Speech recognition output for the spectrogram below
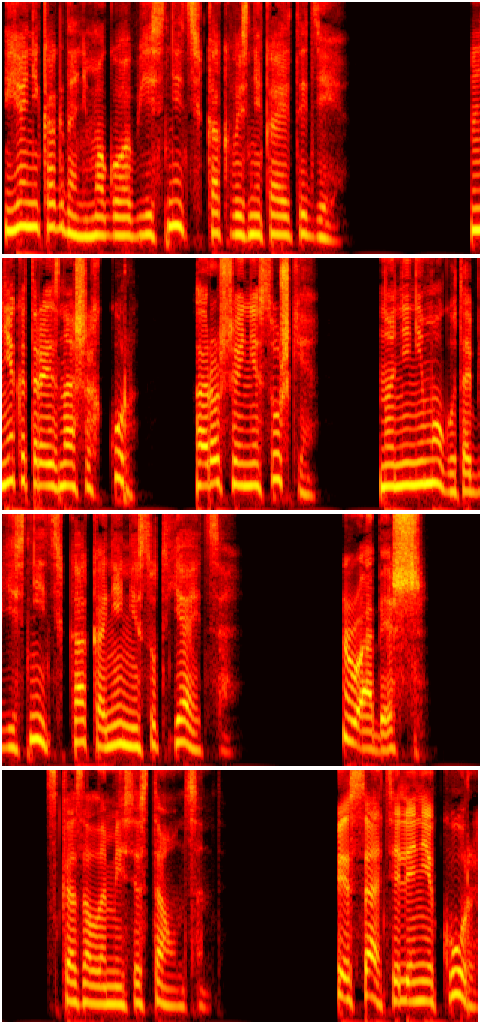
«Я никогда не могу объяснить, как возникает идея. Некоторые из наших кур — хорошие несушки, но они не могут объяснить, как они несут яйца». «Рабиш», — сказала миссис Таунсенд. «Писатели не куры».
